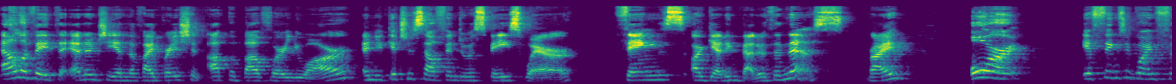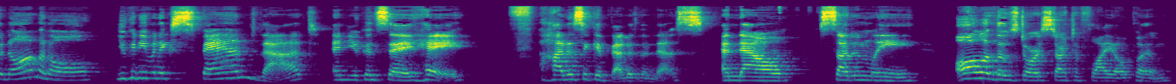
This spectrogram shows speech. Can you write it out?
elevate the energy and the vibration up above where you are, and you get yourself into a space where things are getting better than this, right? Or if things are going phenomenal, you can even expand that and you can say, hey, how does it get better than this? And now suddenly all of those doors start to fly open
